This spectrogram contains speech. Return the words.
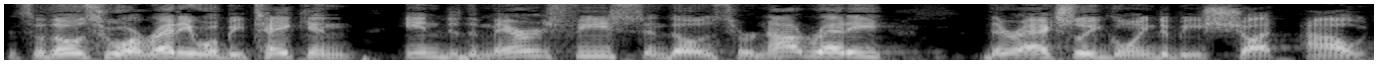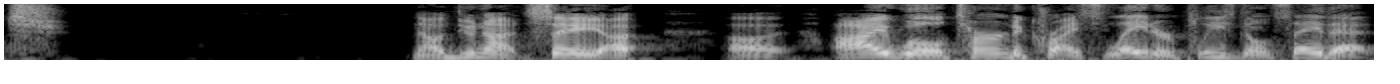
And so those who are ready will be taken into the marriage feast and those who are not ready they're actually going to be shut out. Now, do not say, uh, uh, I will turn to Christ later. Please don't say that.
